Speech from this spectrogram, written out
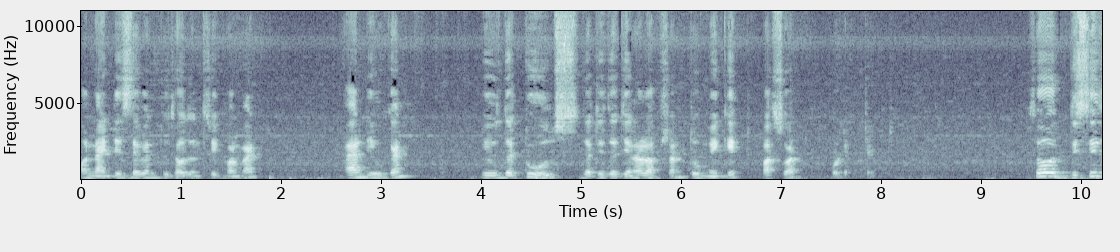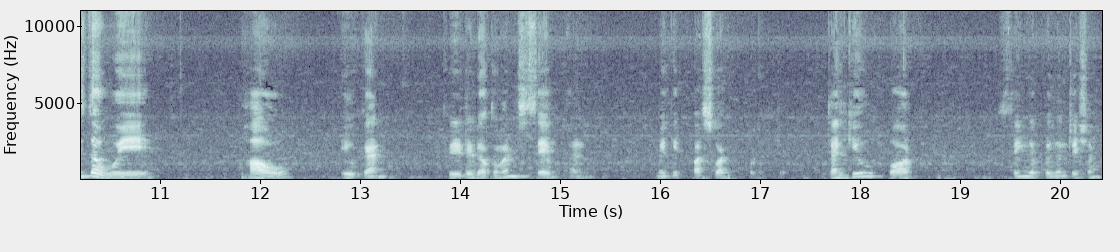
on 97 2003 format. And you can use the tools that is the general option to make it password protected. So this is the way how you can create a document save and make it password protected thank you for seeing the presentation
